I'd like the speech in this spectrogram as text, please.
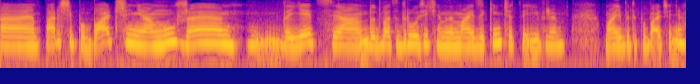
Е, перші побачення, ну, вже дається, до 22 січня вони мають закінчити і вже мають бути побачення.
